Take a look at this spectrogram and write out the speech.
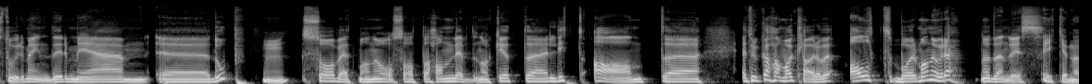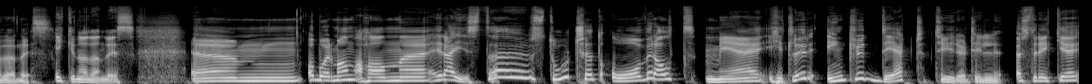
store mengder med eh, dop, Mm. så vet man jo også at han levde nok et litt annet eh, Jeg tror ikke han var klar over alt Bormann gjorde, nødvendigvis. Ikke nødvendigvis. Ikke nødvendigvis. Um, og Bormann han eh, reiste stort sett overalt med Hitler, inkludert tyrer til Østerrike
